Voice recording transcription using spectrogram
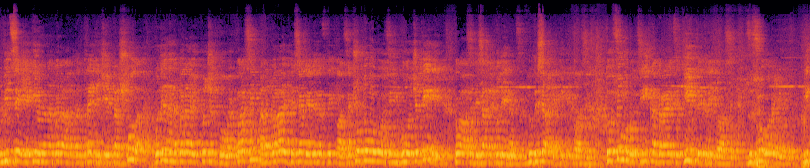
у ліцей, який вони набирали, там третя чи яка школа, вони не набирають початкових класів, а набирають 10-11 клас. Якщо в тому році їх було 4 класи, 10-11, до 10 тільки класів, то в цьому році їх набирається тільки 3 класи з усього району. Їх,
